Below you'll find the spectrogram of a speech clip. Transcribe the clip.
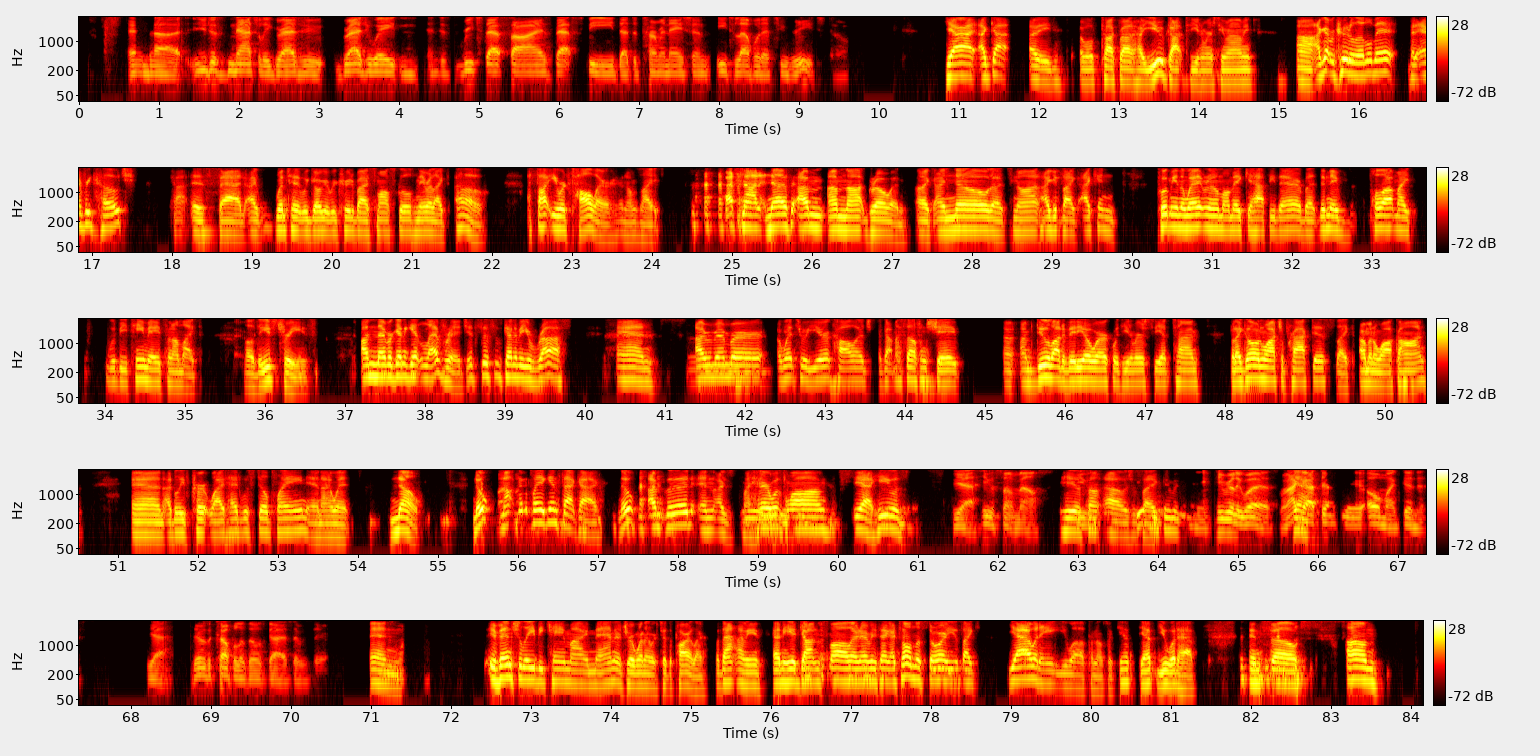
And uh, you just naturally graduate, graduate, and, and just reach that size, that speed, that determination, each level that you reach. You know, Yeah, I got. I mean, I will talk about how you got to University of Wyoming. Uh, I got recruited a little bit, but every coach is sad. I went to we go get recruited by small schools, and they were like, "Oh, I thought you were taller," and I was like, "That's not no. I'm I'm not growing. Like I know that's not. I guess like I can put me in the weight room. I'll make you happy there." But then they pull out my would be teammates, and I'm like, "Oh, these trees." I'm never going to get leverage. It's this is going to be rough. And I remember I went through a year of college. I got myself in shape. I'm do a lot of video work with the university at the time, but I go and watch a practice. Like I'm going to walk on, and I believe Kurt Whitehead was still playing, and I went, no, nope, not going to play against that guy. Nope, I'm good. And I was, my hair was long. Yeah, he was. yeah, he was something else. He was. Some, I was just like, He really was. When I Yeah. got there, I said, oh my goodness. Yeah, there was a couple of those guys that was there. And eventually became my manager when I worked at the parlor. But that, I mean, and he had gotten smaller and everything. I told him the story. He was like, "Yeah, I would have ate you up," and I was like, "Yep, yep, you would have." And so, um,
